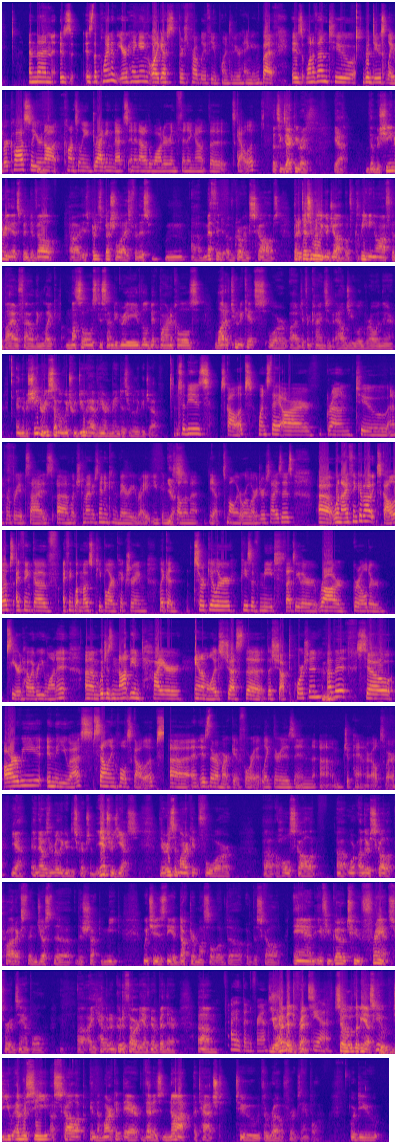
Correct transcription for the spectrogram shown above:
And then is is the point of ear hanging? Well, I guess there's probably a few points of ear hanging, but is one of them to reduce labor costs so you're mm not constantly dragging nets in and out of the water and thinning out the scallops? That's exactly right. Yeah, the machinery that's been developed uh, is pretty specialized for this mm, uh, method of growing scallops but it does a really good job of cleaning off the biofouling, like mussels to some degree, a little bit barnacles, a lot of tunicates or uh, different kinds of algae will grow in there. And the machinery, some of which we do have here in Maine, does a really good job. So these scallops, once they are grown to an appropriate size, um, which to my understanding can vary, right? You can yes. sell them at yeah smaller or larger sizes. Uh, when I think about scallops, I think of I think what most people are picturing like a circular piece of meat that's either raw or grilled or seared, however you want it, um, which is not the entire animal. It's just the the shucked portion mm-hmm. of it. So, are we in the U.S. selling whole scallops, uh, and is there a market for it, like there is in um, Japan or elsewhere? Yeah, and that was a really good description. The answer is yes. There is a market for uh, a whole scallop uh, or other scallop products than just the, the shucked meat, which is the adductor muscle of the, of the scallop. And if you go to France, for example, uh, I have it on good authority, I've never been there. Um, I have been to France. You have been to France? Yeah. So let me ask you do you ever see a scallop in the market there that is not attached to the roe, for example? Or do you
